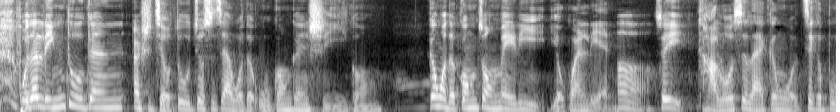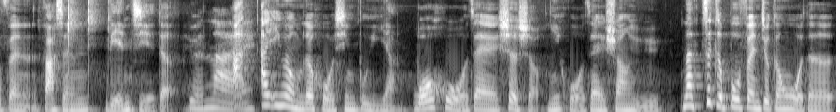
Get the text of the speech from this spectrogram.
我的零度跟二十九度就是在我的五宫跟十一宫，跟我的公众魅力有关联。嗯，所以卡罗是来跟我这个部分发生连结的。原来啊，啊，因为我们的火星不一样，我火在射手，你火在双鱼，那这个部分就跟我的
